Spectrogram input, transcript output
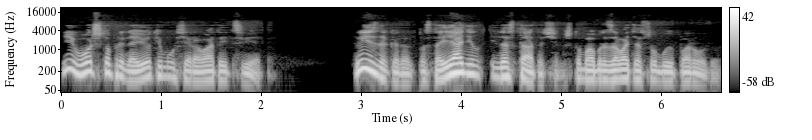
И вот что придает ему сероватый цвет. Признак этот постоянен и достаточен, чтобы образовать особую породу.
